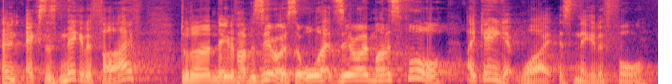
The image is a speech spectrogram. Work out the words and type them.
And when x is negative 5, negative 5 is 0. So all that 0 minus 4, I again get y is negative 4.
